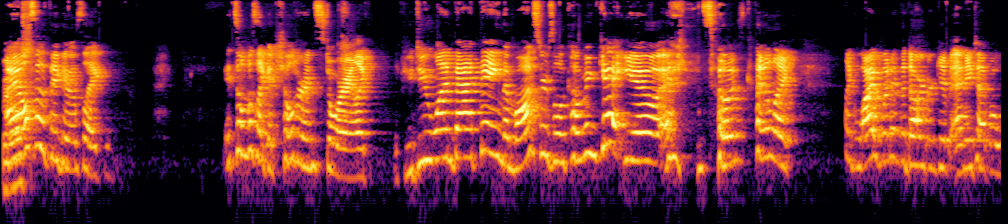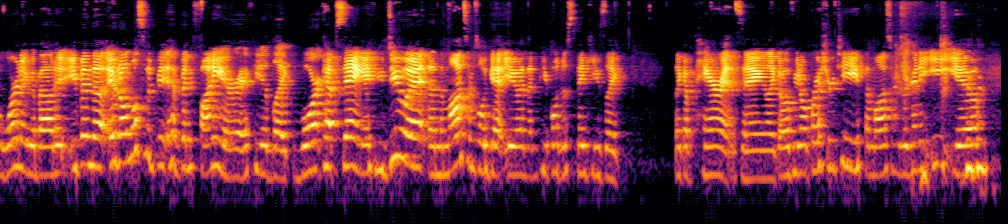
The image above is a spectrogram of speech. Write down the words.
But I also, also think it was like, it's almost like a children's story. Like, if you do one bad thing, the monsters will come and get you. And so it's kind of like, like why wouldn't the doctor give any type of warning about it? Even though it almost would be, have been funnier if he had like war kept saying, if you do it, then the monsters will get you, and then people just think he's like, like a parent saying like, oh, if you don't brush your teeth, the monsters are gonna eat you.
